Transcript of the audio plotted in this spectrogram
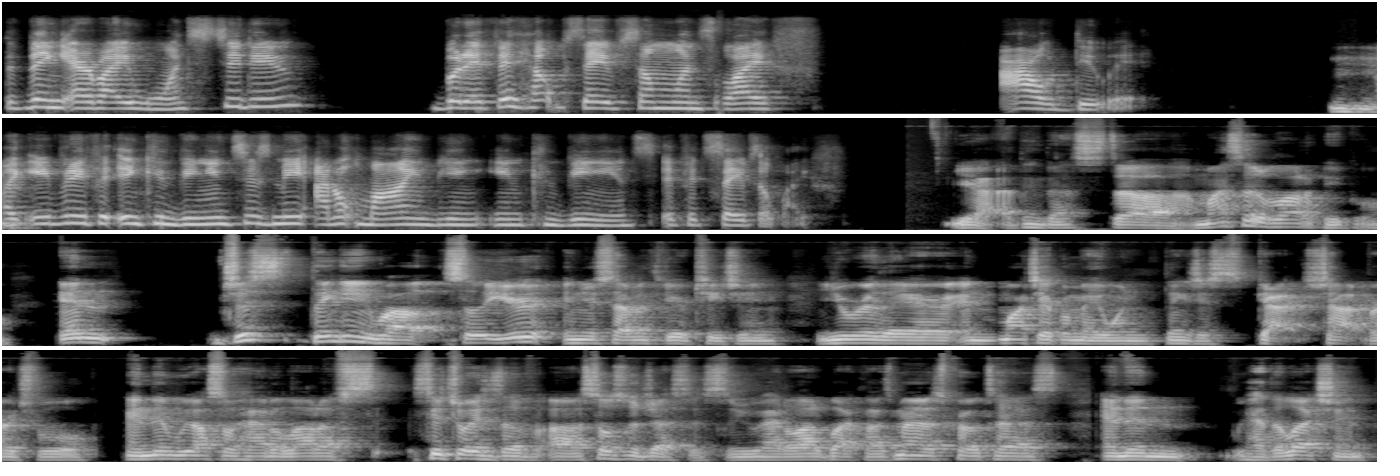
the thing everybody wants to do. But if it helps save someone's life, I'll do it. Mm-hmm. Like even if it inconveniences me, I don't mind being inconvenienced if it saves a life. Yeah, I think that's the mindset of a lot of people. And just thinking about so you're in your seventh year of teaching. You were there in march april may when things just got shot virtual. And then we also had a lot of situations of uh, social justice. So you had a lot of black lives matters protests and then we had the election.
